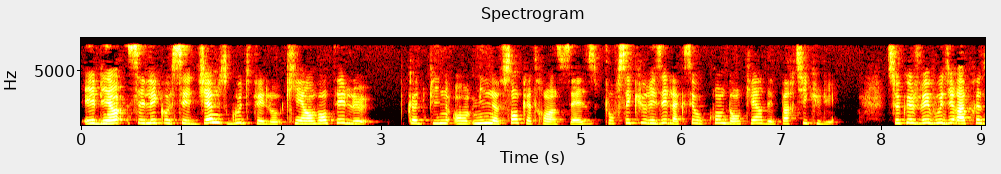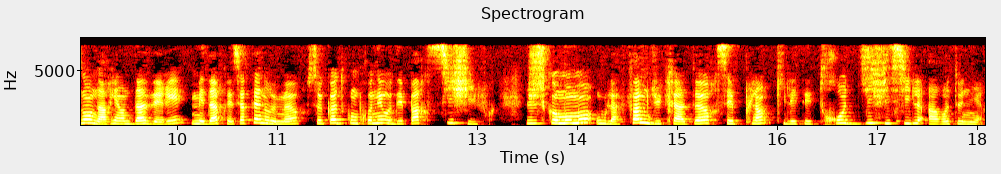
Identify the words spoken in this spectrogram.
Eh bien, c'est l'écossais James Goodfellow qui a inventé le code PIN en 1996 pour sécuriser l'accès aux comptes bancaires des particuliers. Ce que je vais vous dire à présent n'a rien d'avéré, mais d'après certaines rumeurs, ce code comprenait au départ 6 chiffres, jusqu'au moment où la femme du créateur s'est plaint qu'il était trop difficile à retenir.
